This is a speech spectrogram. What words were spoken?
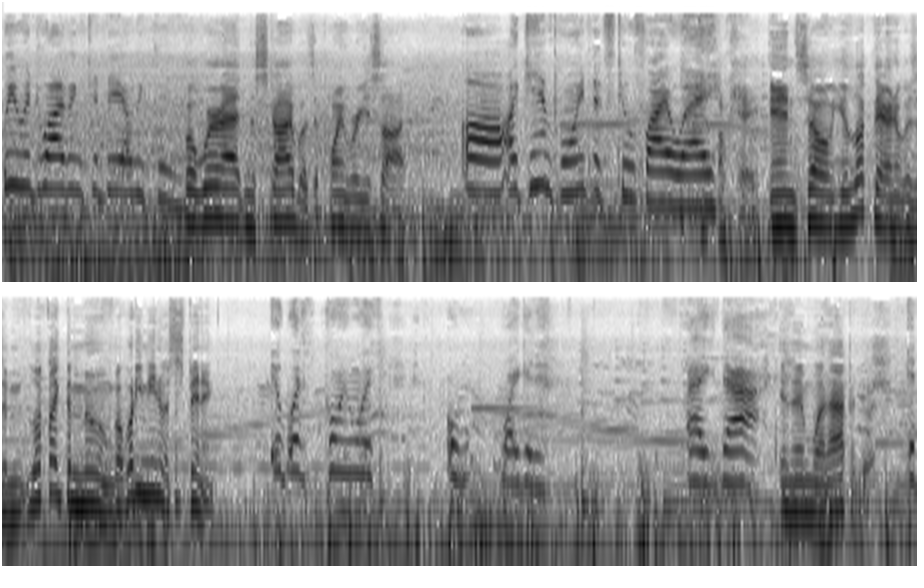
we were driving to Dairy Queen. But where at in the sky was it? Point where you saw it. Uh, I can't point, it's too far away. Okay. And so you looked there and it was a, looked like the moon, but what do you mean it was spinning? It was going like, oh, like, it- like that. And then what happened to it? It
